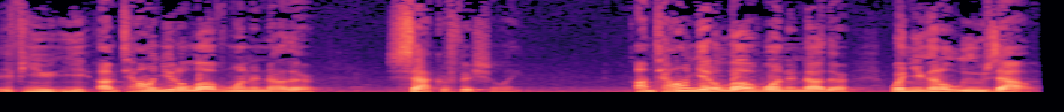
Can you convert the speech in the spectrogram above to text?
If you, you I'm telling you to love one another sacrificially. I'm telling you to love one another when you're going to lose out.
